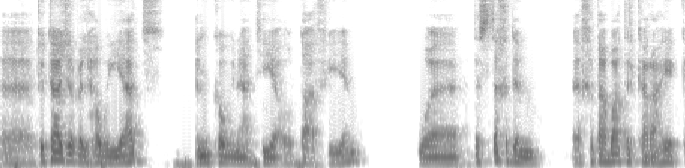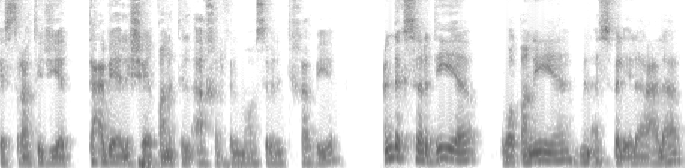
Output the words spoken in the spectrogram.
آه، تتاجر بالهويات المكوناتية أو الطائفية وتستخدم خطابات الكراهية كاستراتيجية تعبئة لشيطنة الآخر في المواسم الانتخابية. عندك سردية وطنية من أسفل إلى أعلى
